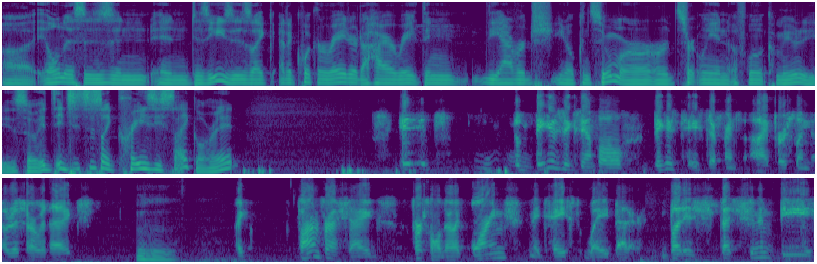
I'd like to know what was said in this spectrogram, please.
Uh, illnesses and, and diseases like at a quicker rate or at a higher rate than the average you know consumer or, or certainly in affluent communities so it, it's just like crazy cycle right It, it's the biggest example, biggest taste difference I personally notice are with eggs. mm-hmm. like farm fresh eggs. First of all, they're like orange and they taste way better. But it's that shouldn't be.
